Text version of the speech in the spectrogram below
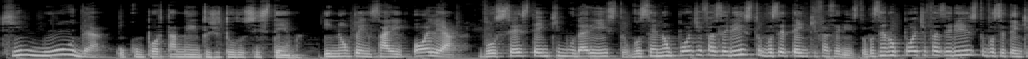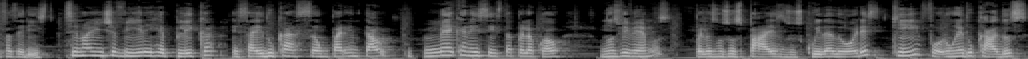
que muda o comportamento de todo o sistema. E não pensar em, olha, vocês têm que mudar isto, você não pode fazer isto, você tem que fazer isto, você não pode fazer isto, você tem que fazer isto. Senão a gente vira e replica essa educação parental mecanicista pela qual nós vivemos pelos nossos pais, nossos cuidadores, que foram educados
